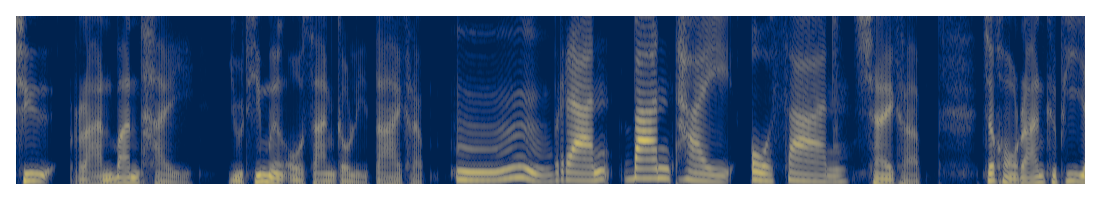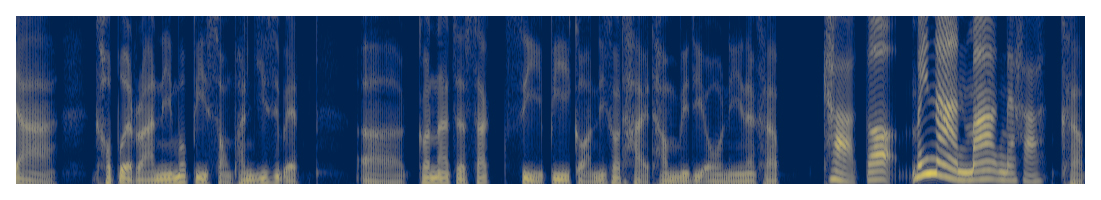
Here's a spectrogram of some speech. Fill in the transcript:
ชื่อร้านบ้านไทย อยู่ที่เมืองโอซานเกาหลีใต้ครับ อืม ร้านบ้านไทยโอซาน ใช่ครับ เจ้าของร้านคือพี่ยา เขาเปิดร้านนี้เมื่อปี 2021เอ่อก็น่าจะสัก 4 ปีก่อนที่เขาถ่ายทำวิดีโอนี้นะครับ ค่ะ ก็ไม่นานมากนะคะ ครับ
